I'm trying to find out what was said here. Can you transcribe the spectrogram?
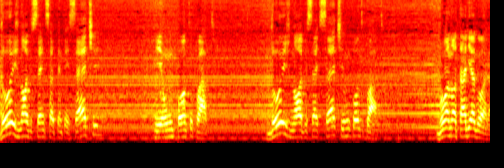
2,977 e 1.4. 2977 e 1.4. Vou anotar ali agora.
